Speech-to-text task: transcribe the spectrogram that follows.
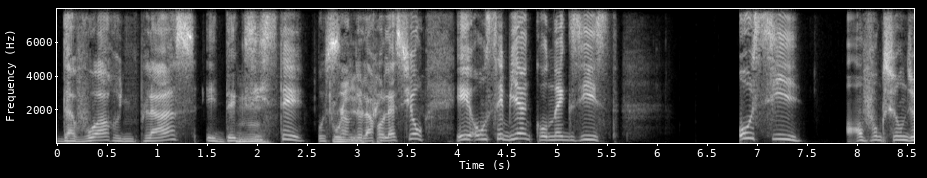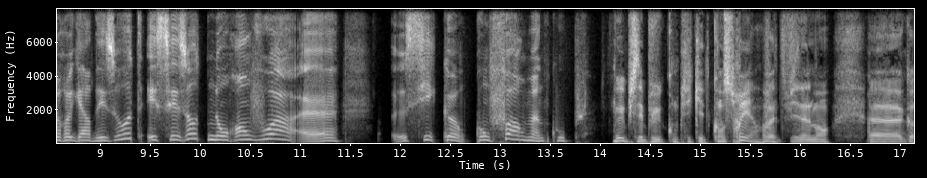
d'avoir une place et d'exister au sein Oui, de la puis- relation. Et on sait bien qu'on existe aussi en fonction du regard des autres, et ces autres nous renvoient euh, si qu'on qu'on forme un couple. Oui, puis c'est plus compliqué de construire en fait finalement euh, quand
